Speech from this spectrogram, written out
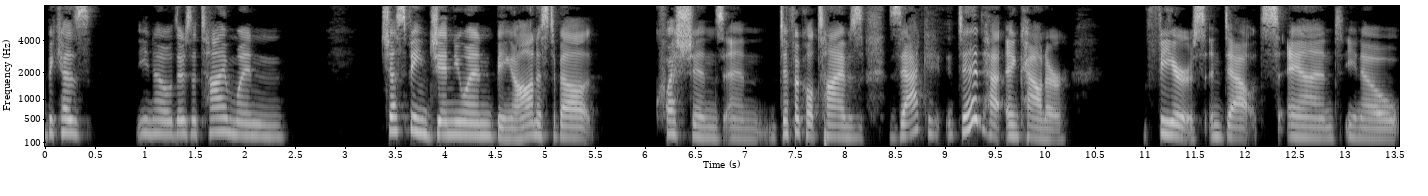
because you know, there's a time when just being genuine, being honest about questions and difficult times, Zach did ha- encounter fears and doubts. And, you know,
